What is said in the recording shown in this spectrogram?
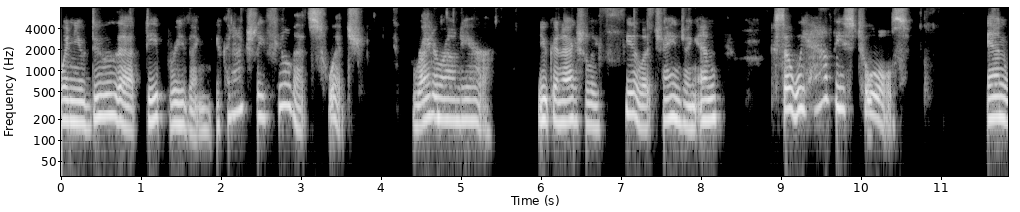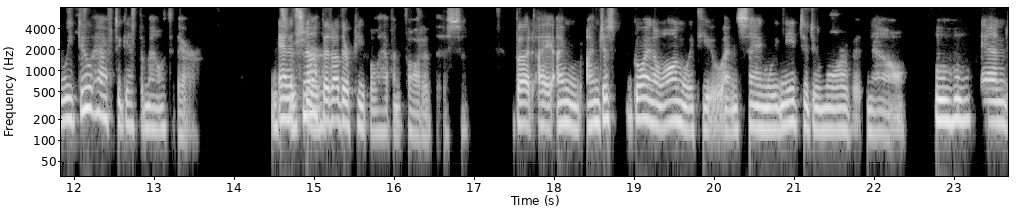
when you do that deep breathing, you can actually feel that switch right around here. You can actually feel it changing. And so we have these tools and we do have to get them out there. That's and it's not that other people haven't thought of this. But I, I'm I'm just going along with you and saying we need to do more of it now Mhm. and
